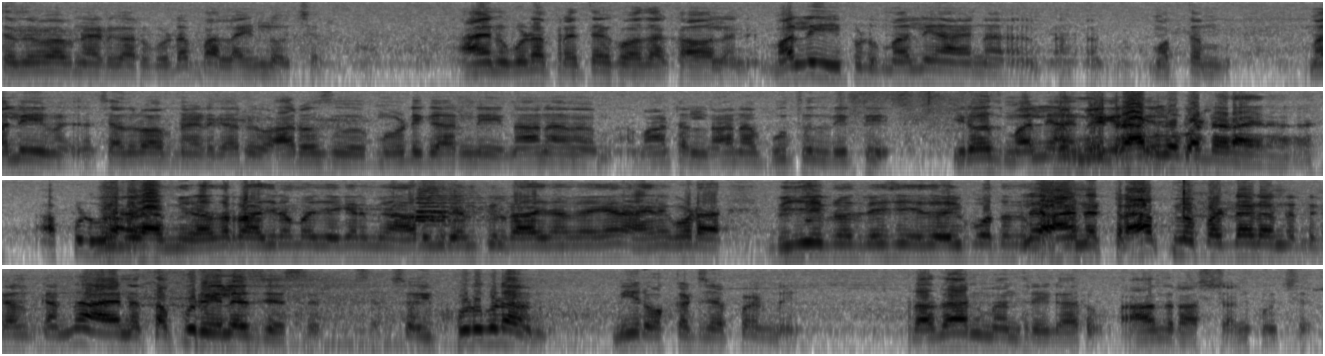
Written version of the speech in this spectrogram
చంద్రబాబు నాయుడు గారు కూడా మా లైన్లో వచ్చారు. ఆయన కూడా ప్రత్యేక హోదా కావాలని. మళ్ళీ ఇప్పుడు మళ్ళీ ఆయన మొత్తం మళ్ళీ చంద్రబాబు నాయుడు గారు ఆ రోజు మోడీ గారిని నానా మాటలు నానా బూతులు తిట్టి ఈ రోజు మళ్ళీ ఆయన పడ్డాడు ఆయన. అప్పుడు మీరు రా- మీరు అందరు రాజీనామా చేయగానే మీ ఆరుగురు ఎంపీలు రాజీనామా చేయగానే ఆయన కూడా బీజేపీని వదిలేసి ఏదో అయిపోతుంది. ఆయన ట్రాప్లో పడ్డాడు అన్నట్టు కన్నా ఆయన తప్పు రియలైజ్ చేస్తారు సో ఇప్పుడు కూడా మీరు ఒక్కటి చెప్పండి ప్రధాన మంత్రి గారు ఆంధ్ర రాష్ట్రానికి వచ్చారు.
